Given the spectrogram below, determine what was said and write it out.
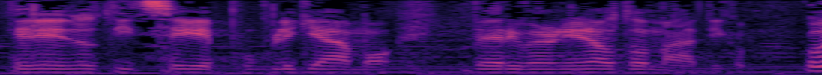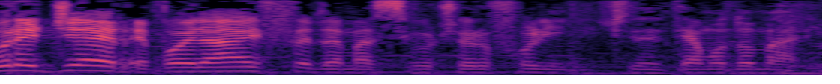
delle notizie che pubblichiamo, vi arrivano in automatico. Ora GR, poi live da Massimo Cerofolini, ci sentiamo domani.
